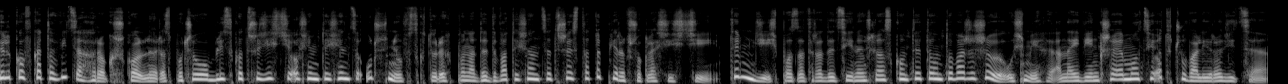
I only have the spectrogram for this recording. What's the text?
Tylko w Katowicach rok szkolny rozpoczęło blisko 38 tysięcy uczniów, z których ponad 2300 to pierwszoklasiści. Tym dziś poza tradycyjną śląską tytą towarzyszyły uśmiechy, a największe emocje odczuwali rodzice.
